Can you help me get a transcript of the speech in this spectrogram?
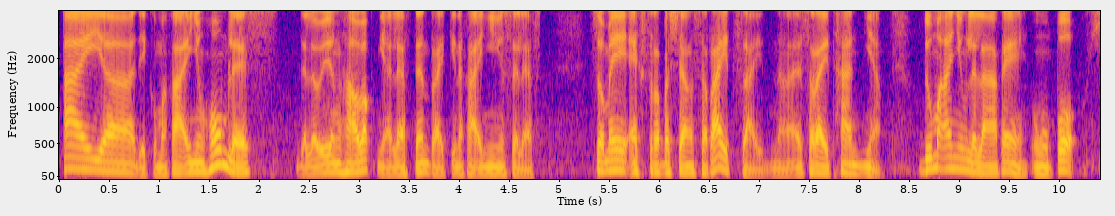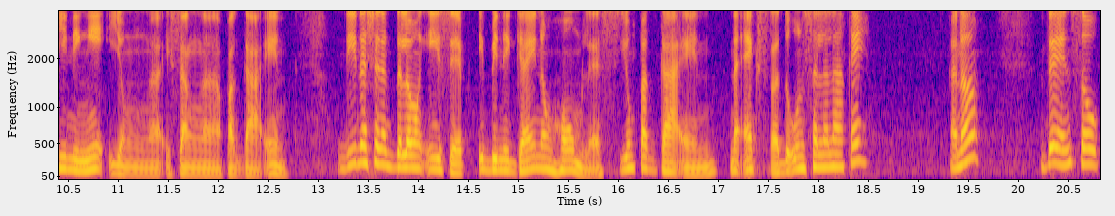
ay, uh, di kumakain yung homeless, dalawa yung hawak niya, left and right, kinakain niya yung sa left. So may extra pa siyang sa right side, na, sa right hand niya. Dumaan yung lalaki, umupo, hiningi yung uh, isang uh, pagkain. Di na siya nagdalawang isip, ibinigay ng homeless yung pagkain na extra doon sa lalaki. Ano? Then, so,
